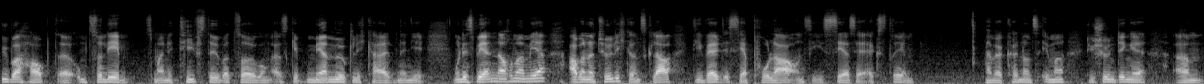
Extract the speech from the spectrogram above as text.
überhaupt, äh, um zu leben. Das ist meine tiefste Überzeugung. Also es gibt mehr Möglichkeiten denn je. Und es werden auch immer mehr. Aber natürlich ganz klar, die Welt ist sehr polar und sie ist sehr, sehr extrem. Wir können uns immer die schönen Dinge ähm,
